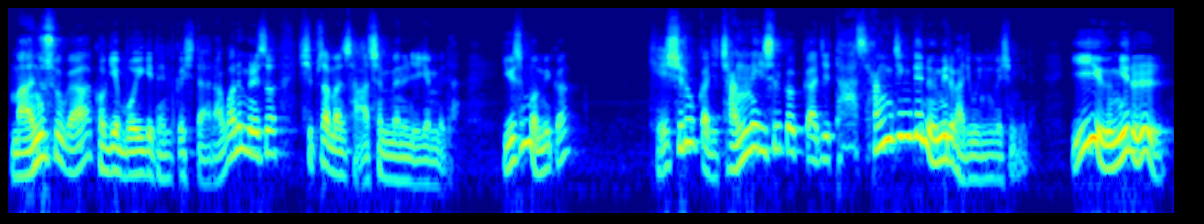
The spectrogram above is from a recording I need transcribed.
만수가 거기에 모이게 된 것이다. 라고 하는 면에서 14만 4천 명을 얘기합니다. 이것은 뭡니까? 계시록까지 장래 있을 것까지 다 상징된 의미를 가지고 있는 것입니다. 이 의미를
